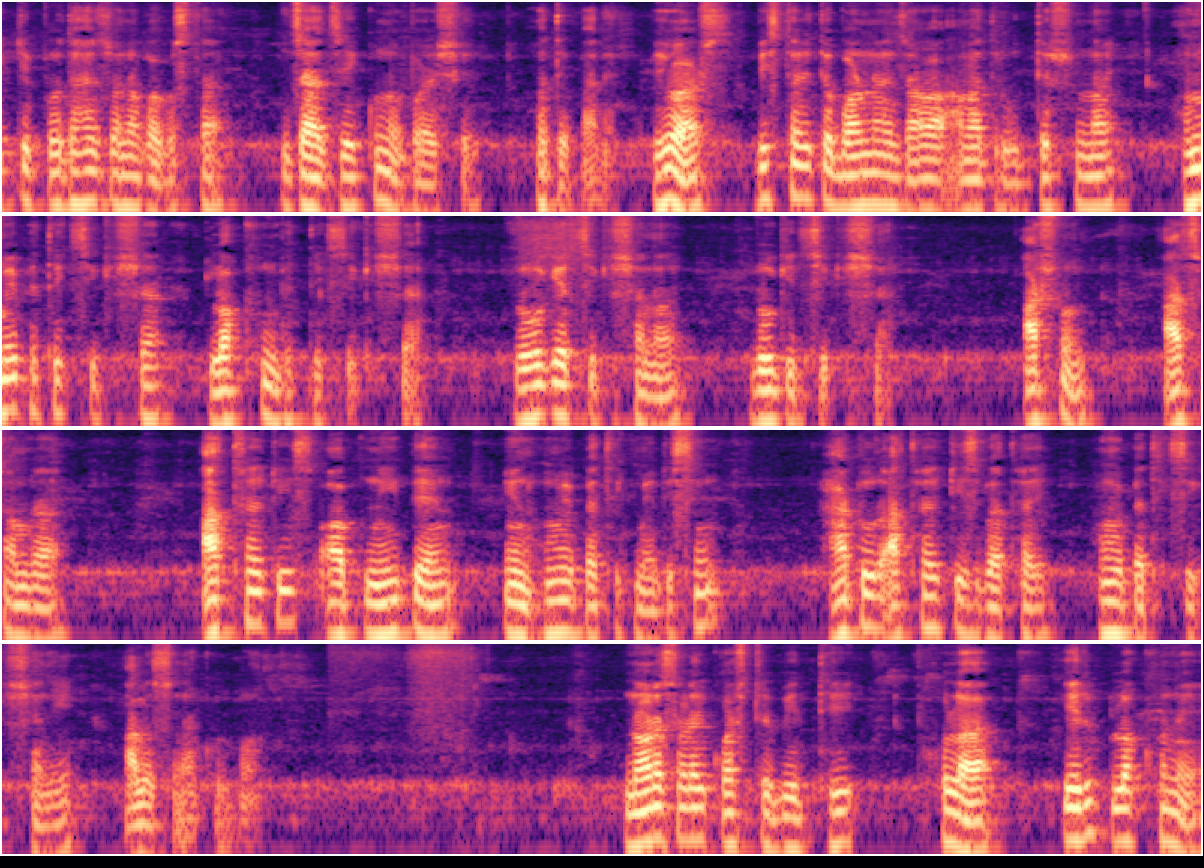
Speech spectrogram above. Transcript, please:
একটি প্রদাহজনক অবস্থা যা যে কোনো বয়সে হতে পারে। ভিউয়ার্স, বিস্তারিত বর্ণনায় যাওয়া আমাদের উদ্দেশ্য নয়, হোমিওপ্যাথিক চিকিৎসা লক্ষণ ভিত্তিক চিকিৎসা, রোগের চিকিৎসা নয়, রোগীর চিকিৎসা। আসুন, আজ আমরা arthritis of knee pain in homeopathic medicine, হাঁটুর আর্থ্রাইটিস ব্যথায় হোমিওপ্যাথিক চিকিৎসা নিয়ে আলোচনা করব। নড়াচড়ায় কষ্টের বৃদ্ধি, ফোলা এরূপ লক্ষণে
